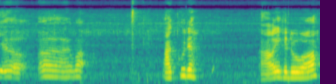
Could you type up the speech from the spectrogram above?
Ya, ah uh, Aku dah hari kedua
